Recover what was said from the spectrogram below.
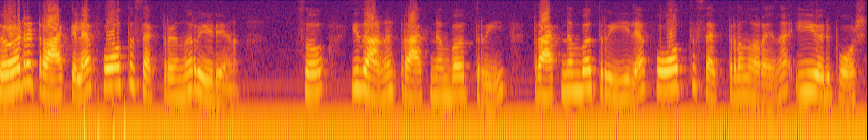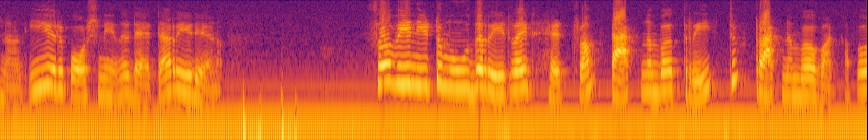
തേർഡ് ട്രാക്കിലെ ഫോർത്ത് സെക്ടറിൽ നിന്ന് റീഡ് ചെയ്യണം. സോ ഇതാണ് track number three track number ത്രീയിലെ ഫോർത്ത് സെക്ടർ എന്ന് പറയുന്ന ഈ ഒരു പോർഷനാണ് ഈ ഒരു പോർഷനിൽ നിന്ന് ഡാറ്റ റീഡ് ചെയ്യണം. So we need to move the read write head from track number three to track number one അപ്പോൾ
